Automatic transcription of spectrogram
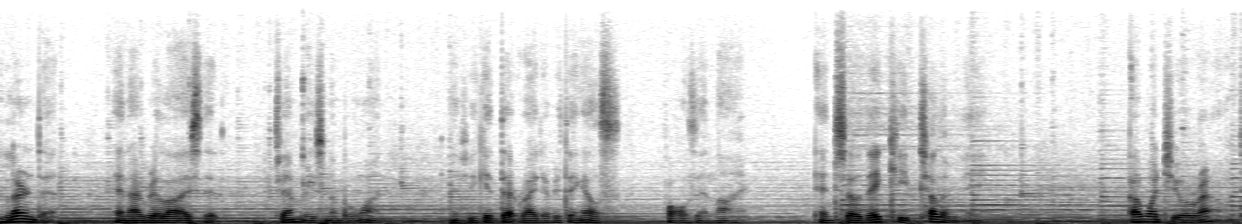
learn that. And I realized that family is number one. If you get that right, everything else falls in line. And so they keep telling me, I want you around,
